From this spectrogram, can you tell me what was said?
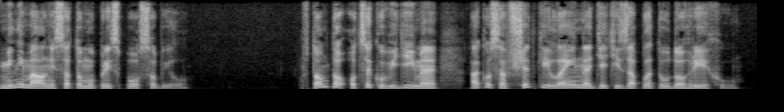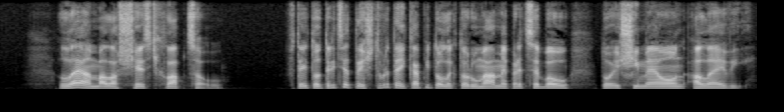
Minimálne sa tomu prispôsobil. V tomto oceku vidíme, ako sa všetky lejné deti zapletú do hriechu. Lea mala 6 chlapcov. V tejto 34. kapitole, ktorú máme pred sebou, to je Šimeón a Lévy.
